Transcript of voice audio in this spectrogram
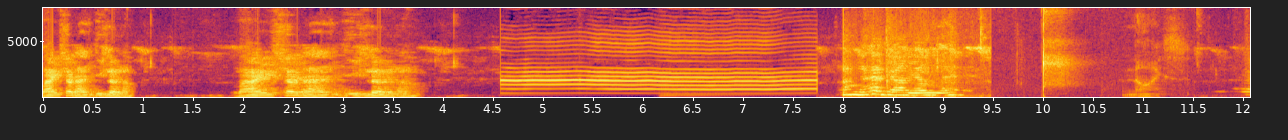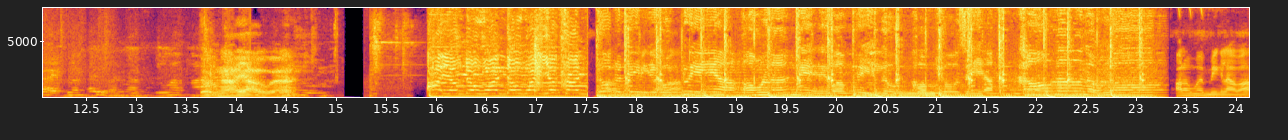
မိုင်းရှော့တာကြည့်လို့နော်မိုင်းရှော့တာကြည့်လို့နော်တော့900ရအောင်ဟမ်တော် တလေးကိုတွေ့ရအောင်လမ်းငယ်ပါဖိတ်လို့ခေါ်ပြောစရာခေါင်းလုံးလုံးလုံး အားလုံးပဲမင်္ဂလာပါ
